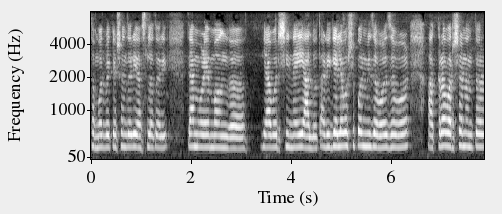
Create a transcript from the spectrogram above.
समर वेकेशन जरी असलं तरी. त्यामुळे मग यावर्षी नाही आलोत. आणि गेल्या वर्षी पण मी जवळजवळ अकरा वर्षानंतर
